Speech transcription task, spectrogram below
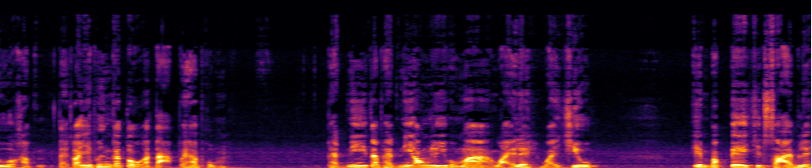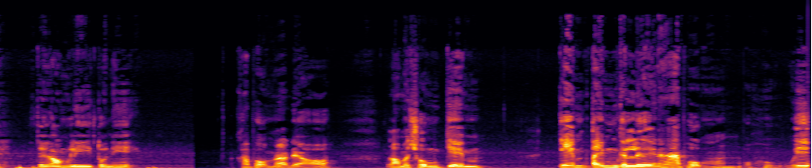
ดูครับ แต่ก็อย่าเพิ่งกระโตกกระตากไปครับผม แพทนี้แต่แพทนี้อองลีผมว่าไหวเลย ไหวชิว เอ็มบัปเป้ชิดซ้ายไปเลย เจอองลีตัวนี้ ครับผมแล้วเดี๋ยว เรามาชมเกม เกมเต็มกันเลยนะฮะผม โอ้โหเว้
